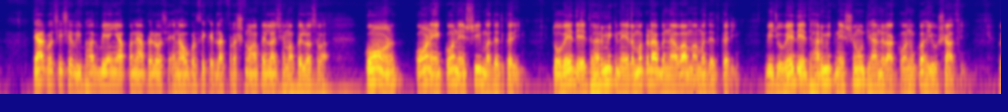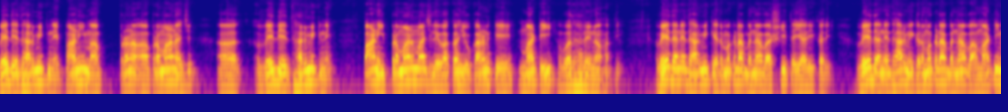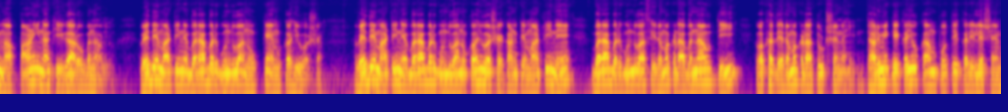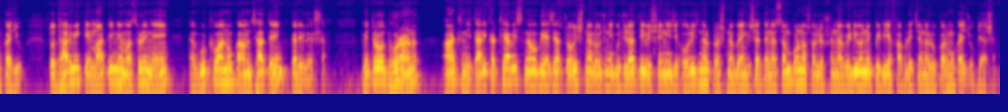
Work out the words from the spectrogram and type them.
ત્યાર પછી છે, વિભાગ બે અહીંયા આપણને આપેલો છે. એના ઉપરથી કેટલાક પ્રશ્નો આપેલા છે, એમાં પહેલો સવાલ. કોણ, કોણે, કોને શી મદદ કરી? તો વેદે ધાર્મિકને રમકડા બનાવવામાં મદદ કરી. બીજું, વેદે ધાર્મિકને શું ધ્યાન રાખવાનું કહ્યું? શાથી વેદે ધાર્મિકને પાણીમાં પ્રણ- પ્રમાણ જ વેદે ધાર્મિકને પાણી પ્રમાણમાં જ લેવા કહ્યું, કારણ કે માટી વધારે ન હતી. વેદ અને ધાર્મિકે રમકડા બનાવવા શી તૈયારી કરી? વેદ અને ધાર્મિક રમકડા બનાવવા માટીમાં પાણી નાખી ગારો બનાવ્યો. વેદે માટીને બરાબર ગુંદવાનું કેમ કહ્યું હશે? વેદે માટીને બરાબર ગુંદવાનું કહ્યું હશે કારણ કે માટીને બરાબર ગુંદવાથી રમકડા બનાવતી વખતે રમકડા તૂટશે નહીં. ધાર્મિકે કયું કામ પોતે કરી લેશે એમ કહ્યું. તો ધાર્મિકે માટીને મસળીને ગૂંઠવાનું કામ જાતે કરી લેશે. મિત્રો, ધોરણ આઠની તારીખ અઠ્યાવીસ નવ બે હજાર ચોવીસના રોજની ગુજરાતી વિષયની જે ઓરિજિનલ પ્રશ્ન બેંક છે, તેના સંપૂર્ણ સોલ્યુશનના વીડિયો અને પીડીએફ આપણી ચેનલ ઉપર મુકાઈ ચૂક્યા છે.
